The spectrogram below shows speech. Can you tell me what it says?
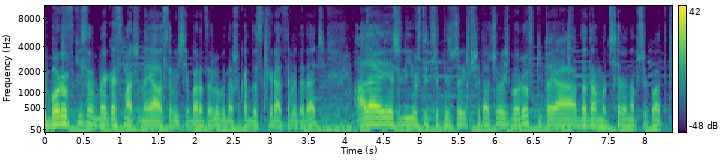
y, borówki są mega smaczne. Ja osobiście bardzo lubię, na przykład do skyra sobie dodać. Ale jeżeli już ty przytoczyłeś borówki, to ja dodam od siebie na przykład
